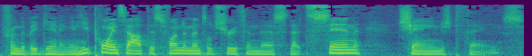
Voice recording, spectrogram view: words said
from the beginning. And he points out this fundamental truth in this, that sin changed things.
